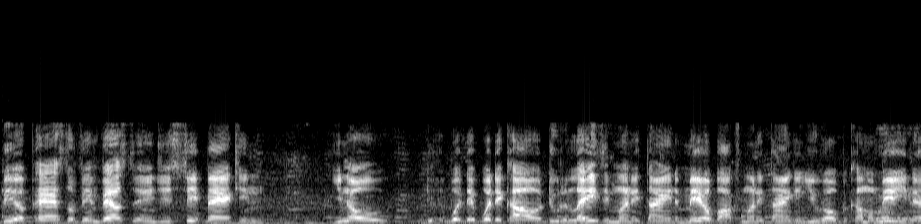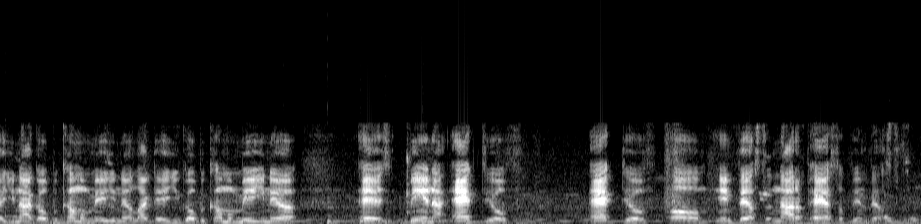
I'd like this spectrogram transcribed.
be a passive investor and just sit back and, you know, what they, what they call do the lazy money thing, the mailbox money thing, and you go become a millionaire, you're not gonna become a millionaire like that. You go become a millionaire as being an active, active um, investor, not a passive investor.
